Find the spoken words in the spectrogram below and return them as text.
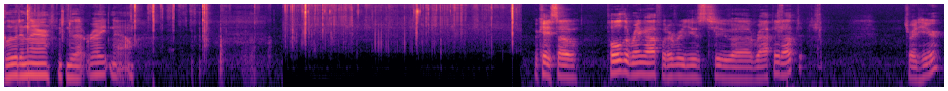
glue it in there. We can do that right now. Okay, so pull the ring off, whatever you use to uh, wrap it up. It's right here.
